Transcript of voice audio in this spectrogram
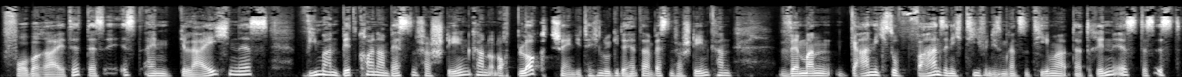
vorbereitet. Das ist ein Gleichnis, wie man Bitcoin am besten verstehen kann und auch Blockchain, die Technologie dahinter am besten verstehen kann, wenn man gar nicht so wahnsinnig tief in diesem ganzen Thema da drin ist. Das ist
